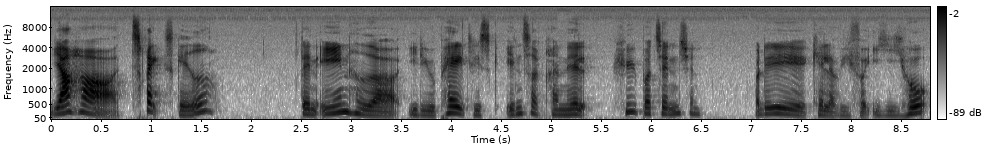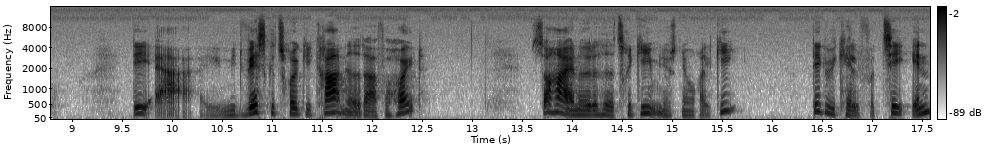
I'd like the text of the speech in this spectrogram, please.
Jeg har tre skader, den ene hedder idiopatisk intrakraniel hypertension, og det kalder vi for IH. Det er øh, mit væsketryk i kraniet, der er for højt. Så har jeg noget, der hedder trigeminus neuralgi. Det kan vi kalde for TN.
